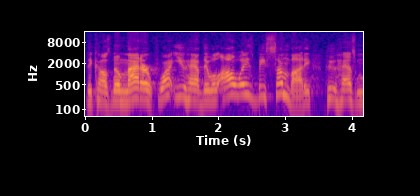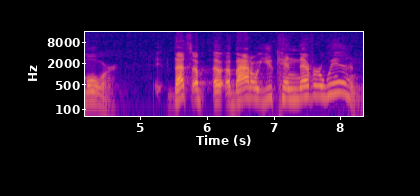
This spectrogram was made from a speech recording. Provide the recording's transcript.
Because no matter what you have, there will always be somebody who has more. That's a, a, a battle you can never win.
